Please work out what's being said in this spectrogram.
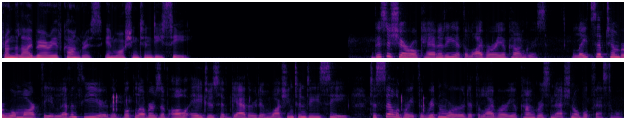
From the Library of Congress in Washington, D.C. This is Cheryl Kennedy at the Library of Congress. Late September will mark the 11th year that book lovers of all ages have gathered in Washington, D.C. to celebrate the written word at the Library of Congress National Book Festival.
